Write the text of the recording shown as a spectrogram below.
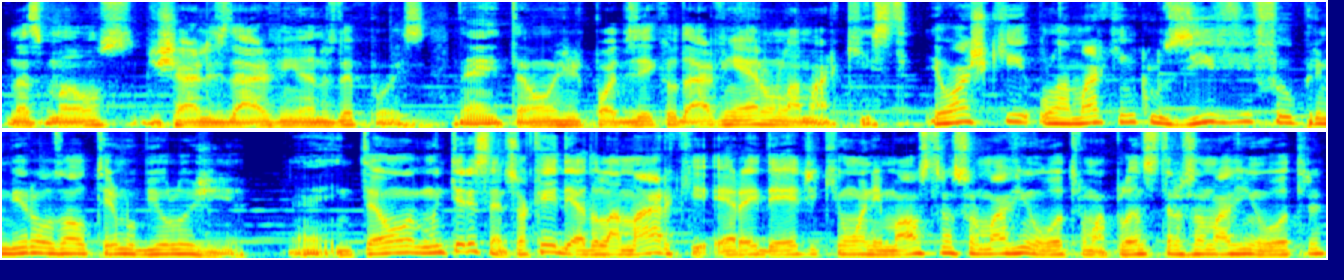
nas mãos de Charles Darwin anos depois, né? Então a gente pode dizer que o Darwin era um lamarquista. Eu acho que o Lamarck inclusive foi o primeiro a usar o termo biologia. É, então é muito interessante. Só que a ideia do Lamarck era a ideia de que um animal se transformava em outro, uma planta se transformava em outra,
